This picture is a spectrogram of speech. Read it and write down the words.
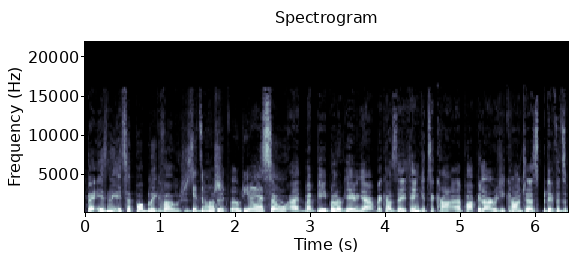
but isn't it? It's a public vote. it's it a not? public vote. Yeah. So, so uh, but people are giving out because they think it's a, con- a, popularity contest. But if it's a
